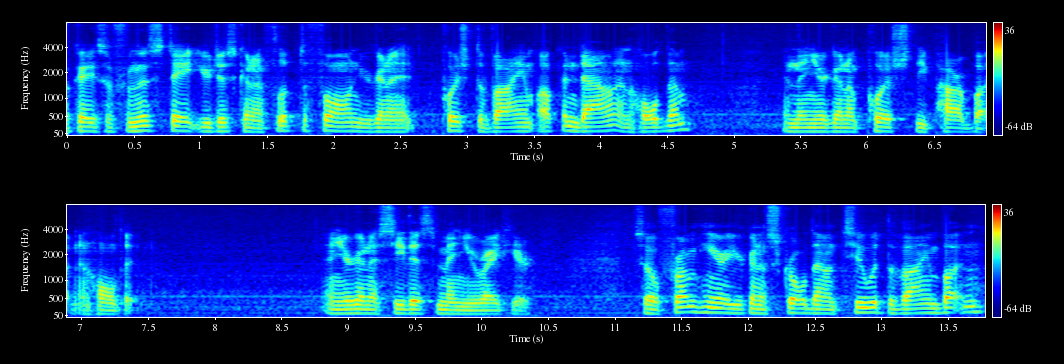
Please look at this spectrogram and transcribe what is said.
Okay, so from this state, you're just going to flip the phone. You're going to push the volume up and down and hold them. And then you're going to push the power button and hold it. And you're going to see this menu right here. So from here, you're going to scroll down two with the volume button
